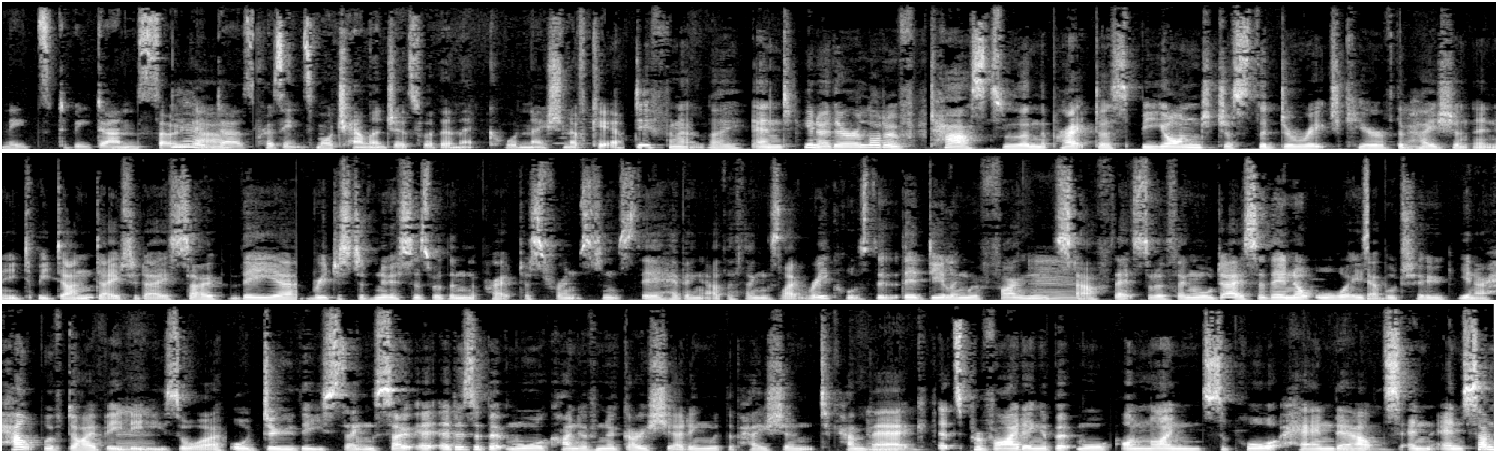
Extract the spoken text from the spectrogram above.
needs to be done. So yeah. it does presents more challenges within that coordination of care. Definitely. And, you know, there are a lot of tasks within the practice beyond just the direct care of the mm. patient that need to be done day to day. So the uh, registered nurses within the practice, for instance, they're having other things like recalls. They're, they're dealing with phone mm. stuff, that sort of thing all day. So they're not always able to, you know, help with diabetes mm. or or do these things. So it, it is a bit more kind of negotiating with the patient to come mm. back. It's providing a bit more online support, handouts, mm. and and sometimes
